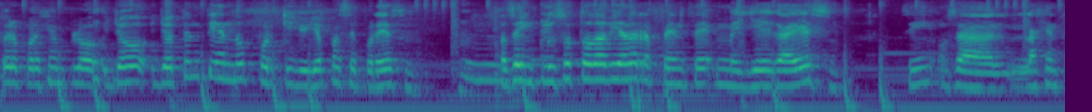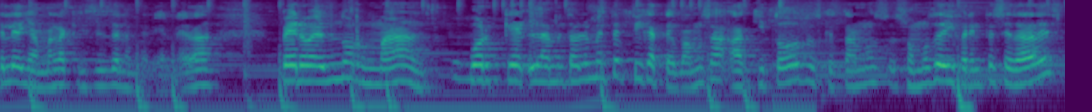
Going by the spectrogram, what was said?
pero por ejemplo, yo, yo te entiendo porque yo ya pasé por eso. O sea, incluso todavía de repente me llega eso, ¿sí? O sea, la gente le llama la crisis de la mediana edad, pero es normal, porque lamentablemente, fíjate, vamos a, aquí todos los que estamos, somos de diferentes edades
